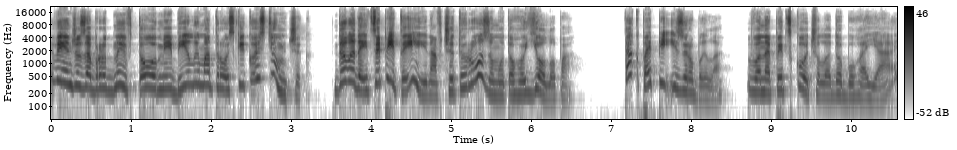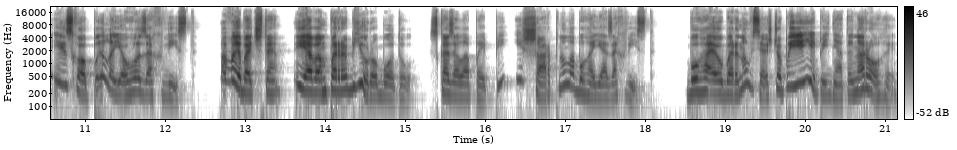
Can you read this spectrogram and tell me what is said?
Він же забруднив Томі білий матроський костюмчик. Доведеться піти і навчити розуму того йолопа. Так Пеппі і зробила. Вона підскочила до бугая і схопила його за хвіст. Вибачте, я вам переб'ю роботу, сказала Пеппі і шарпнула бугая за хвіст. Бугай обернувся, щоб і її підняти на роги.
